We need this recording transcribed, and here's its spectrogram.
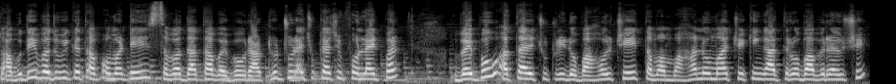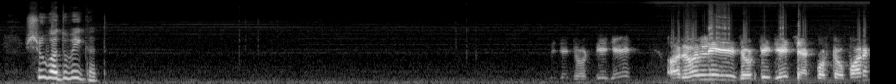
તો આ મુદ્દે વધુ વિગત આપવા માટે સંવાદદાતા વૈભવ રાઠોડ જોડાઈ ચૂક્યા છે ફોન લાઈન પર. વૈભવ, અત્યારે ચૂંટણીનો માહોલ છે, તમામ વાહનોમાં ચેકિંગ હાથ ધરવામાં આવી રહ્યું છે. શું વધુ વિગત? જોડતી જે, અરવલ્લી જોડતી જે ચેકપોસ્ટ ઉપર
